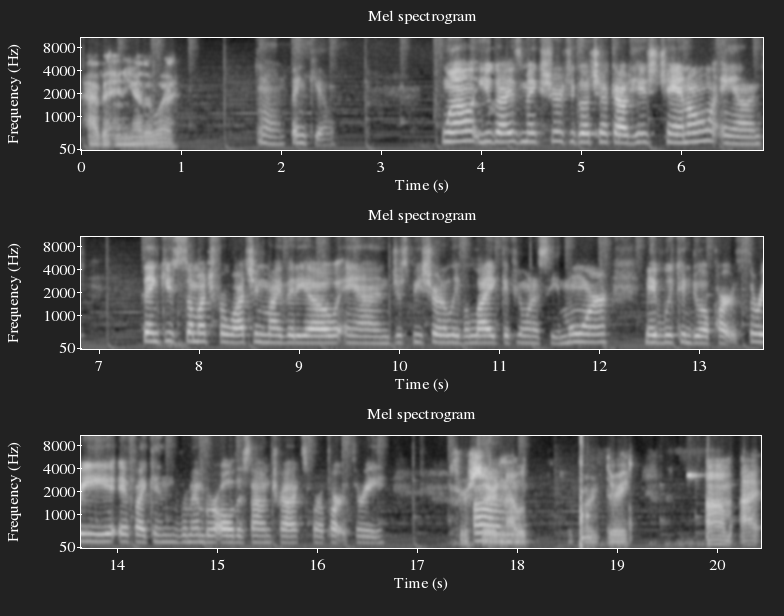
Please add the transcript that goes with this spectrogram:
have it any other way. Oh, thank you. Well, you guys make sure to go check out his channel and thank you so much for watching my video and just be sure to leave a like if you want to see more. Maybe we can do a part three if I can remember all the soundtracks for a part three. For certain, I Um, would part three. Um, I,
